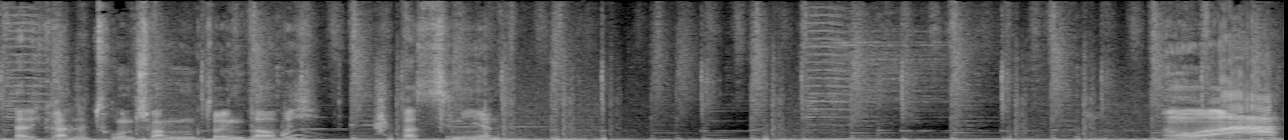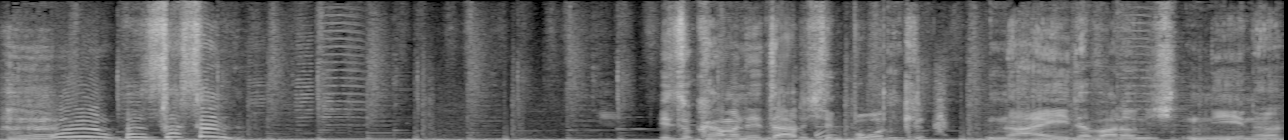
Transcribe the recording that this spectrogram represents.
Da hatte ich gerade eine Tonschwankung drin, glaube ich. Faszinierend. Oh, was ist das denn? Wieso kann man denn da durch den Boden... Nein, da war doch nicht... Nee, ne?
